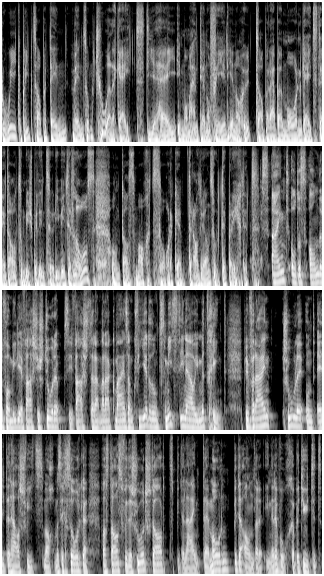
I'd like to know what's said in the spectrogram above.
Ruhig bleibt es aber dann, wenn es um die Schulen geht. Die haben im Moment ja noch Ferien, noch heute, aber eben morgen geht es da zum Beispiel in Zürich wieder los. Und das macht Sorgen. Der Adrian Sutter berichtet. Das eine oder das andere Familienfest ist durch. Sie Feste hat man auch gemeinsam gefeiert und ihnen auch immer die Kinder. Beim Verein Schule und Elternhaus Schweiz macht man sich Sorgen, was das für den Schulstart bei den einen morgen, bei den anderen in einer Woche bedeutet.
